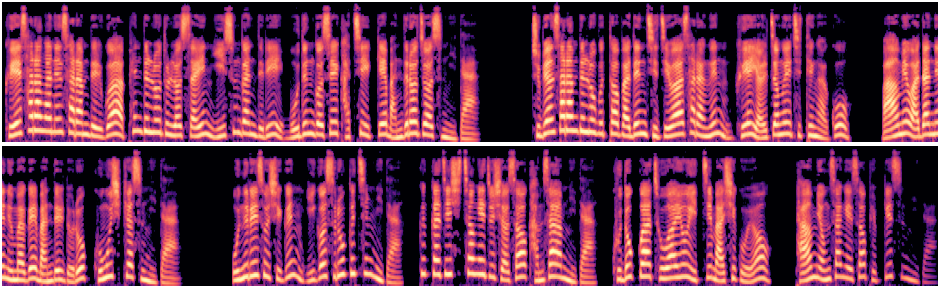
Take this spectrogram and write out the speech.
그의 사랑하는 사람들과 팬들로 둘러싸인 이 순간들이 모든 것을 가치 있게 만들어 주었습니다. 주변 사람들로부터 받은 지지와 사랑은 그의 열정을 지탱하고 마음에 와닿는 음악을 만들도록 고무시켰습니다. 오늘의 소식은 이것으로 끝입니다. 끝까지 시청해주셔서 감사합니다. 구독과 좋아요 잊지 마시고요. 다음 영상에서 뵙겠습니다.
